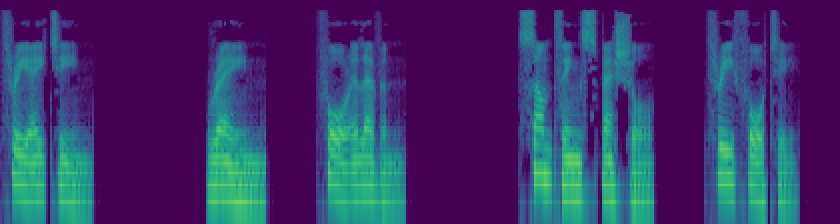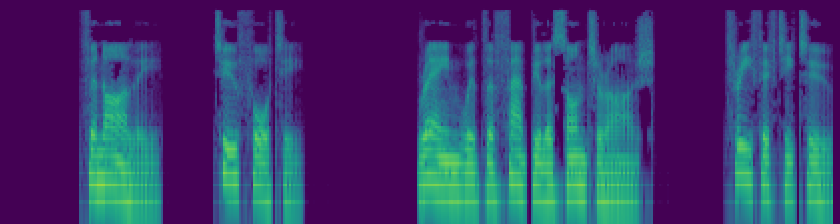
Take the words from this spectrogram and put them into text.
318. Rain, 411. Something Special, 340. Finale, 240. Rain with the Fabulous Entourage, 352.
